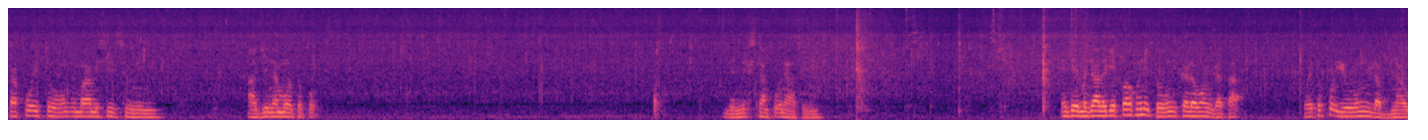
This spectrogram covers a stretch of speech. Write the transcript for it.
Saka po itong umami seasoning. Ajinomoto po. Then mix lang po natin. And then maglalagay po ako nitong ikalawang gata. So ito po yung labnaw.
